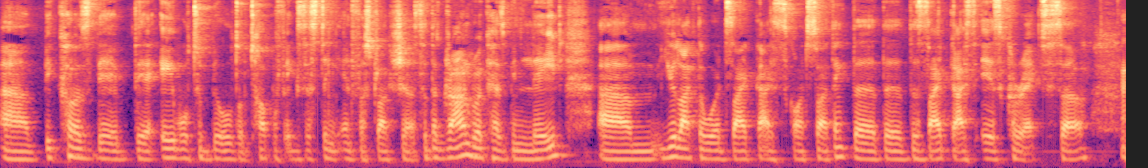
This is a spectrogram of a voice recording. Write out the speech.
uh, because they're, they're able to build on top of existing infrastructure. So the groundwork has been laid. Um, you like the word zeitgeist, Scott. So I think the, the, the zeitgeist is correct. So.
